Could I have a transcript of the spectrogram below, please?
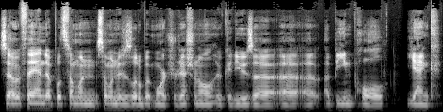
So if they end up with someone someone who's a little bit more traditional, who could use a a, a beanpole yank,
